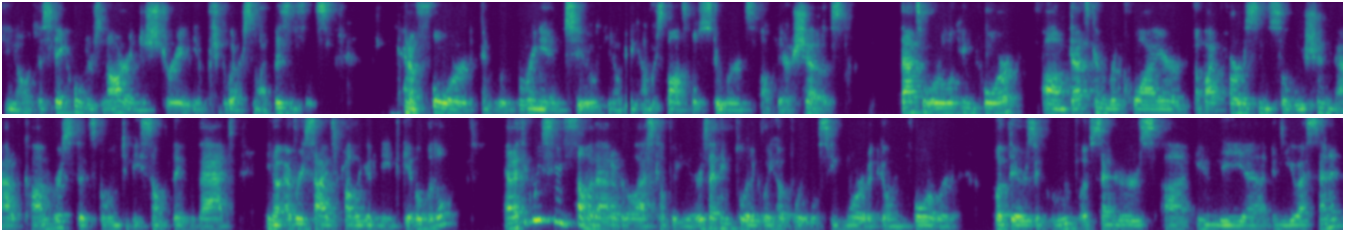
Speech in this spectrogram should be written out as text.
you know the stakeholders in our industry, you know, particularly our small businesses, can afford and would bring in to you know become responsible stewards of their shows. That's what we're looking for. Um, that's going to require a bipartisan solution out of Congress. That's going to be something that you know every side's probably going to need to give a little. And I think we've seen some of that over the last couple of years. I think politically, hopefully, we'll see more of it going forward. But there's a group of senators uh, in the uh, in the U.S. Senate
